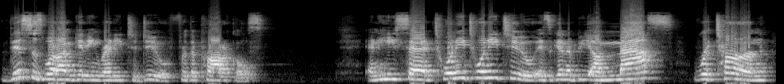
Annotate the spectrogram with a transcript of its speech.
This is what I'm getting ready to do for the prodigals. And he said, 2022 is going to be a mass return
